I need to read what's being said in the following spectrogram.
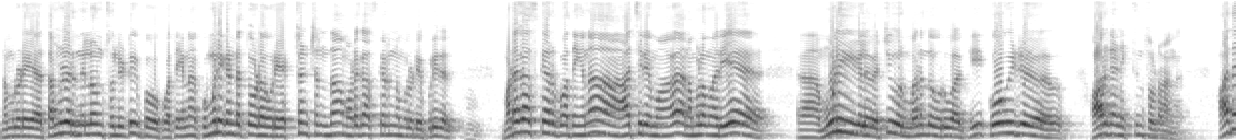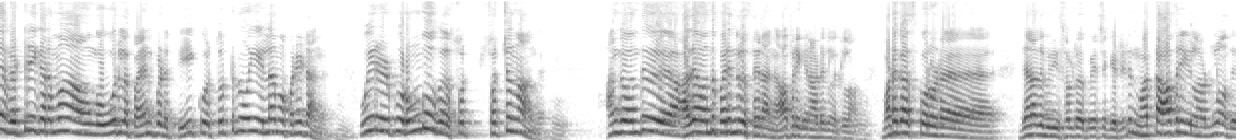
நம்மளுடைய தமிழர் நிலம்னு சொல்லிட்டு இப்போ பார்த்தீங்கன்னா குமரி கண்டத்தோட ஒரு எக்ஸ்டென்ஷன் தான் மடகாஸ்கர் நம்மளுடைய புரிதல். மடகாஸ்கர் பார்த்தீங்கன்னா ஆச்சரியமாக நம்மள மாதிரியே மூலிகைகளை வச்சு ஒரு மருந்தை உருவாக்கி கோவிட் ஆர்கானிக்ஸ்னு சொல்கிறாங்க அதை வெற்றிகரமாக அவங்க ஊரில் பயன்படுத்தி தொற்று நோயே இல்லாமல் பண்ணிட்டாங்க. உயிரிழப்பு ரொம்ப சொ- சொச்சம் தான் அங்கே. அங்கே வந்து அதை வந்து பரிந்துரை செய்கிறாங்க ஆப்பிரிக்க நாடுகளுக்கெல்லாம். மடகாஸ்கரோட ஜனாதிபதி சொல்கிற பேச்சை கேட்டுட்டு மற்ற ஆப்பிரிக்க நாடுகளும் அதை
